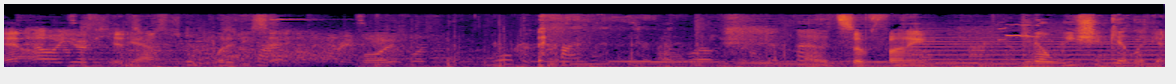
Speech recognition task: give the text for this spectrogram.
and how are your kids? Yeah. What did he say? That's so funny. You know, we should get like a.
